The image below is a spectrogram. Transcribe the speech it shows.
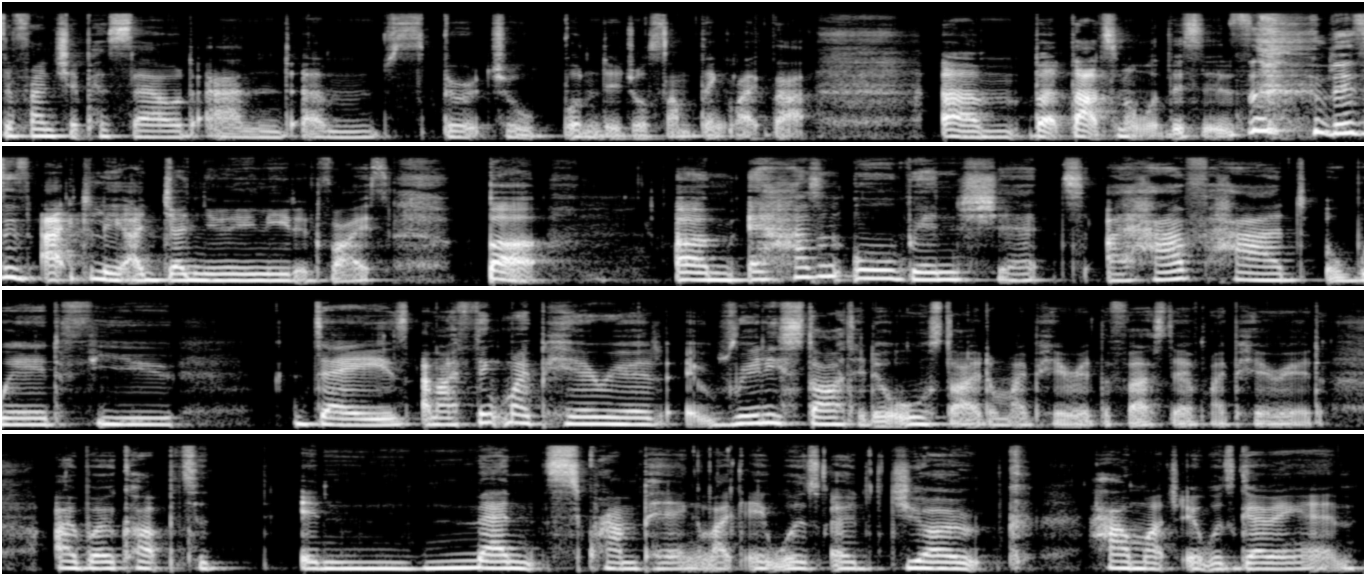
the friendship has sailed and um, spiritual bondage or something like that um, but that's not what this is this is actually i genuinely need advice but um, it hasn't all been shit. I have had a weird few days, and I think my period it really started. It all started on my period, the first day of my period. I woke up to immense cramping, like it was a joke how much it was going in.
